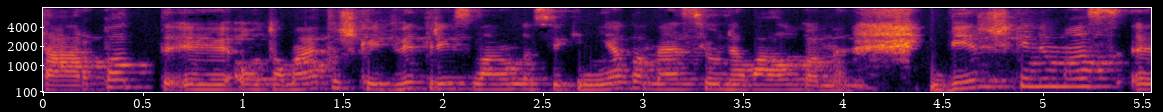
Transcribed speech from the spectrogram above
tarpą, tai automatiškai 2-3 valandos iki miego mes jau nevalgome. Virškinimas e,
